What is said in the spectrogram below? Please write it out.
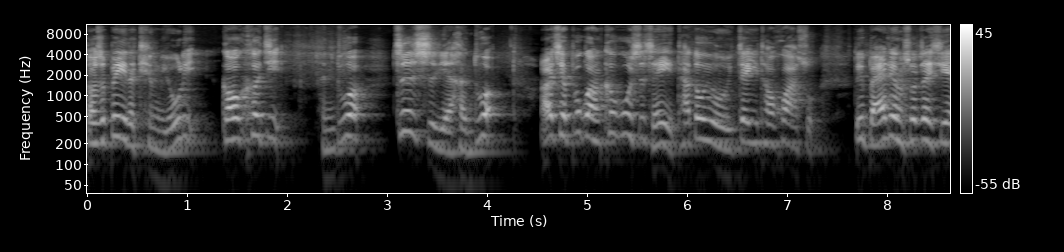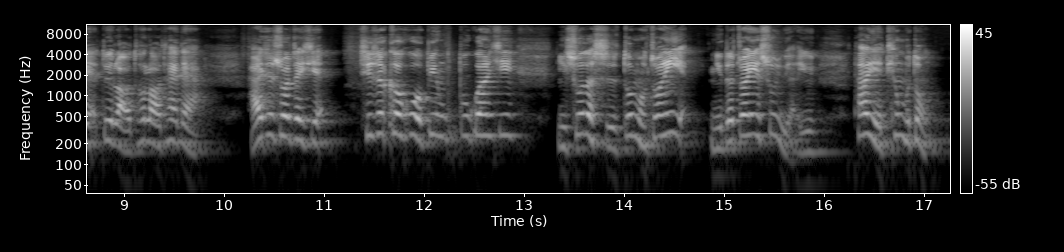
倒是背的挺流利，高科技很多。知识也很多，而且不管客户是谁，他都有这一套话术。对白领说这些，对老头老太太还是说这些。其实客户并不关心你说的是多么专业，你的专业术语啊，有他也听不懂。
